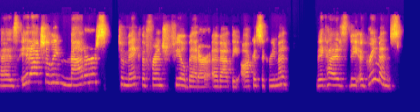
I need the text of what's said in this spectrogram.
as it actually matters to make the French feel better about the AUKUS agreement because the agreement's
